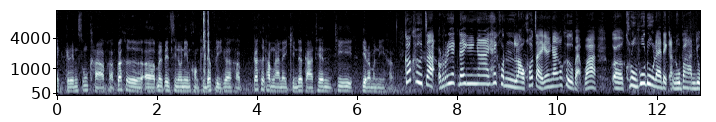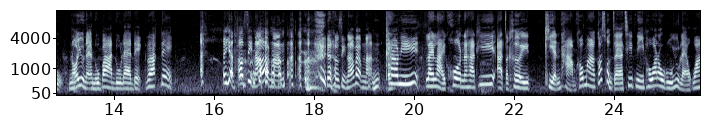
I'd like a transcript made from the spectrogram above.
Excellence ครับครับก็คือเอ่อมันเป็นซีโนนิมของ Kinderpfleger ครับก็คือทำงานใน Kindergarten ที่เยอรมนีครับ ก็คือจะเรียกได้ง่าย ๆ ให้คนเราเข้าใจง่าย ๆ ก็คือแบบว่าเอ่อครูผู้ดูแลเด็กอนุบาลอยู่เนาะอยู่ในอนุบาลดูแลเด็กรักเด็ก อย่าทำสีหน้าแบบนั้น อย่าทำสีหน้าแบบนั้น คราวนี้หลาย ๆ คนนะคะที่อาจจะเคยเขียนถามเข้ามาก็สนใจอาชีพนี้ เพราะว่าเรารู้อยู่แล้วว่า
